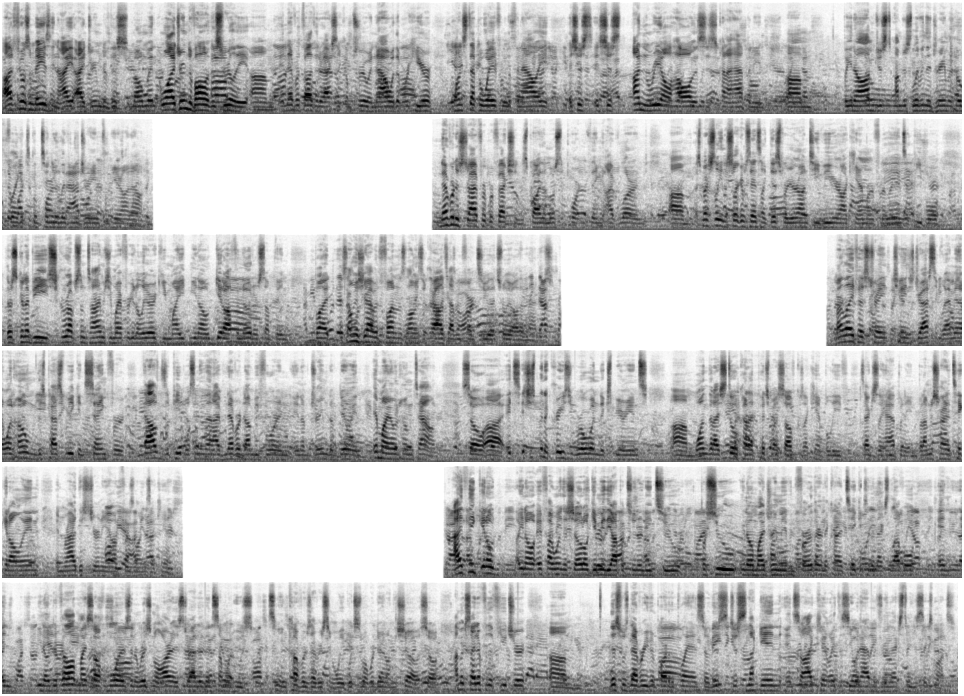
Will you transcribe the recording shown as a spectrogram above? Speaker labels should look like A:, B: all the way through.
A: Uh, it feels amazing. I, I dreamed of this moment. Well, I dreamed of all of this really. Um, I never thought that it would actually come true. And now that we're here, one step away from the finale, it's just it's just unreal how all this is kind of happening. Um, but you know, I'm just I'm just living the dream, and hopefully I get to continue living the dream from here on out. Never to strive for perfection is probably the most important thing I've learned, um, especially in a circumstance like this where you're on TV, you're on camera in front of millions of people. There's going to be screw ups sometimes. You might forget a lyric, you might, you know, get off a note or something. But as long as you're having fun, and as long as the crowd's having fun too, that's really all that matters. My life has tra- changed drastically. I mean, I went home this past week and sang for thousands of people, something that I've never done before and, and have dreamed of doing in my own hometown. So uh, it's, it's just been a crazy whirlwind experience, um, one that I still kind of pitch myself because I can't believe it's actually happening. But I'm just trying to take it all in and ride this journey out for as long as I can. I think it'll, you know, if I win the show, it'll give me the opportunity to pursue, you know, my dream even further and to kind of take it to the next level and, and you know, develop myself more as an original artist rather than someone who's singing covers every single week, which is what we're doing on the show. So I'm excited for the future. Um, this was never even part of the plan, so this just snuck in, and so I can't wait to see what happens in the next three to six months.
